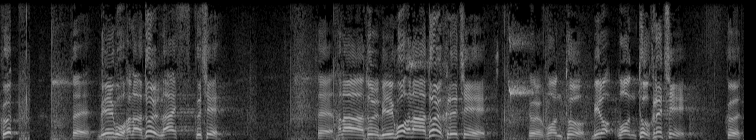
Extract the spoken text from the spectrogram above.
굿. 셋. 밀고, 하나, 둘. nice. 그렇지. 셋. 하나, 둘. 밀고, 하나, 둘. 그렇지. 둘. One, two. 밀어. One, two. 그렇지. Good.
